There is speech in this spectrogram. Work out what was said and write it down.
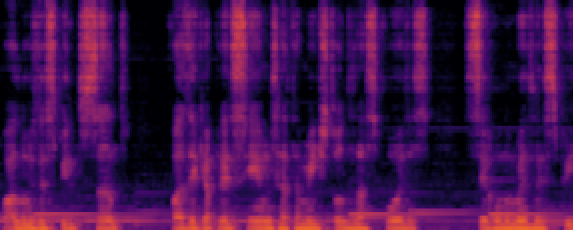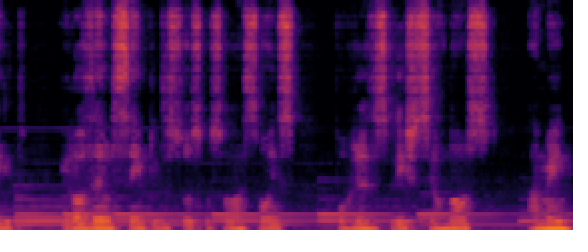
com a luz do Espírito Santo, fazer que apreciemos retamente todas as coisas, segundo o mesmo Espírito, e gozemos sempre de suas consolações por Jesus Cristo, Senhor nosso. Amém.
